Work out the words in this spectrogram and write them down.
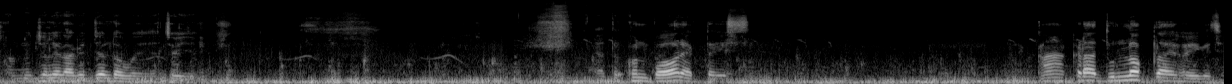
সামনের জলের আগের জলটাও বোঝা যাচ্ছে, ওই যে। এতক্ষণ পর একটা এসছে। মানে কাঁকড়া দুর্লভ প্রায় হয়ে গেছে।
